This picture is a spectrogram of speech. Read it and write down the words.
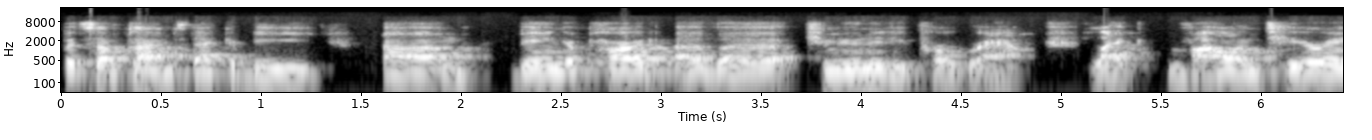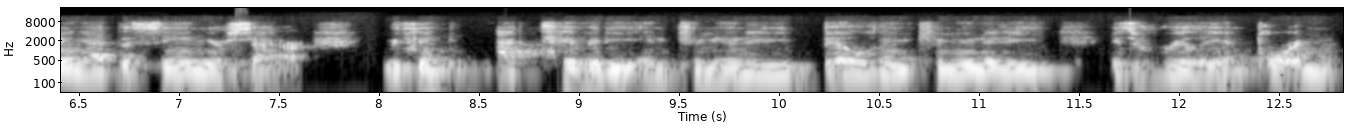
but sometimes that could be um, being a part of a community program, like volunteering at the senior center. We think activity in community, building community is really important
